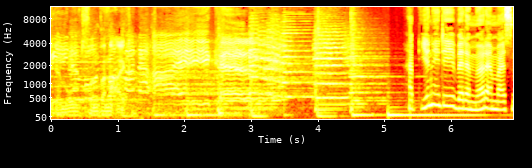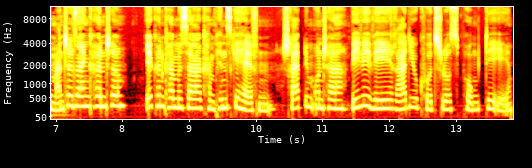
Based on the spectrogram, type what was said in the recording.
wie der Mond von Wanne Eickel. Habt ihr eine Idee, wer der Mörder im weißen Mantel sein könnte? Ihr könnt Kommissar Kampinski helfen. Schreibt ihm unter www.radiokurzschluss.de.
